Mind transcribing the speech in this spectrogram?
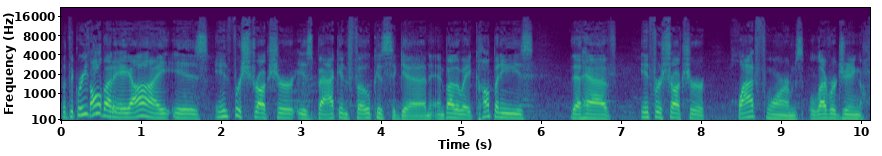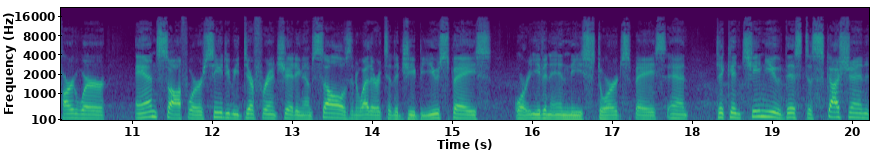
But the great thing about AI is infrastructure is back in focus again. And by the way, companies that have infrastructure platforms leveraging hardware and software seem to be differentiating themselves, and whether it's in the GPU space or even in the storage space. And to continue this discussion,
